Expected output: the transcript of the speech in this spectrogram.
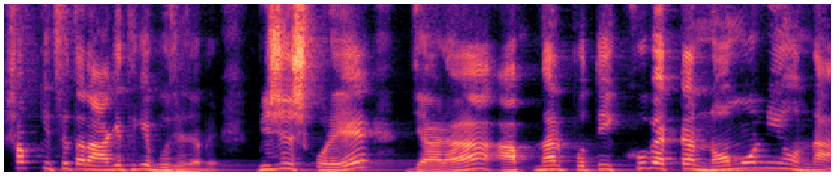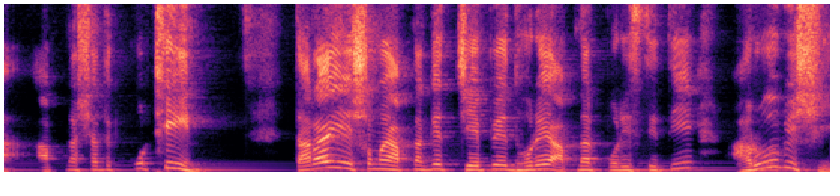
সব কিছু তারা আগে থেকে বুঝে যাবে। বিশেষ করে যারা আপনার প্রতি খুব একটা নমনীয় না, আপনার সাথে কঠিন, তারাই এ সময় আপনাকে চেপে ধরে আপনার পরিস্থিতি আরও বেশি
